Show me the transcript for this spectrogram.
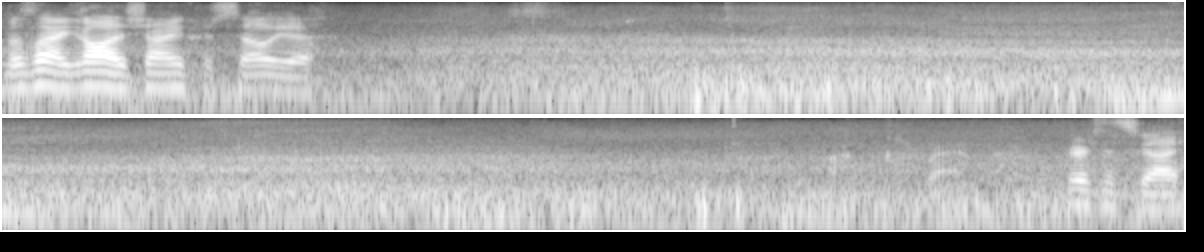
that's like I got a shiny Cresselia. Crap. There's this guy.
